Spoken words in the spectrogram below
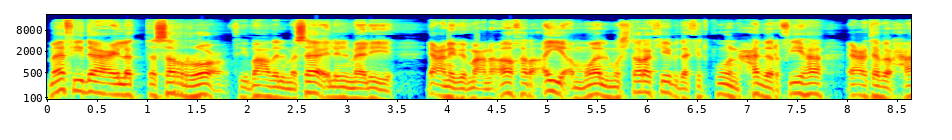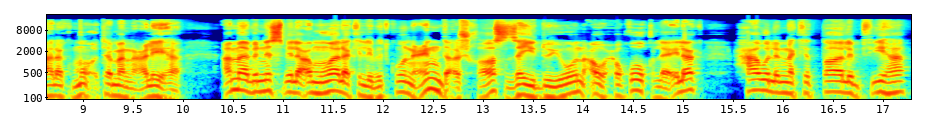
ما في داعي للتسرع في بعض المسائل المالية. يعني بمعنى آخر أي أموال مشتركة بدك تكون حذر فيها اعتبر حالك مؤتمن عليها. أما بالنسبة لأموالك اللي بتكون عند أشخاص زي ديون أو حقوق لإلك حاول أنك تطالب فيها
